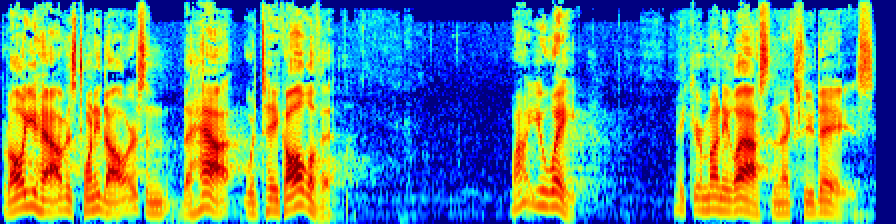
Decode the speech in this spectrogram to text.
but all you have is $20, and the hat would take all of it. Why don't you wait? Make your money last the next few days.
